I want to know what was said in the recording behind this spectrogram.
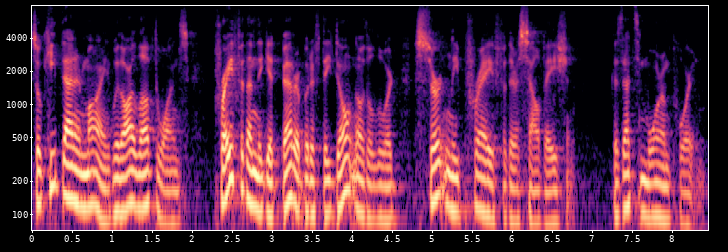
So keep that in mind with our loved ones. Pray for them to get better, but if they don't know the Lord, certainly pray for their salvation, because that's more important.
